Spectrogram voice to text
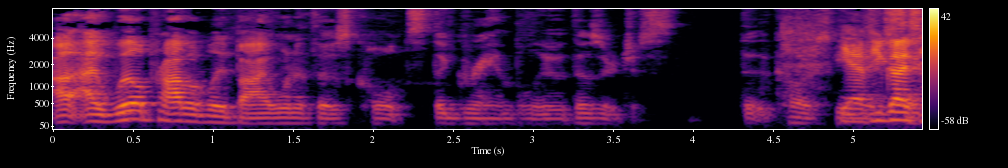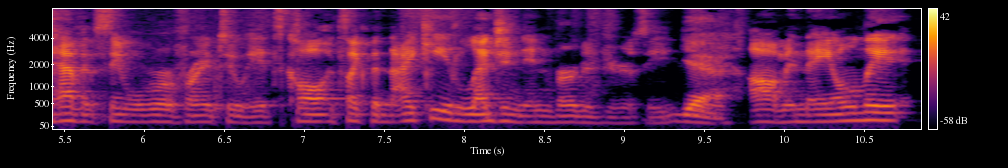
I, I will probably buy one of those Colts, the gray and blue. Those are just the color scheme. yeah, if you guys haven't seen what we're referring to, it's called it's like the Nike Legend inverted jersey. yeah, Um, and they only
